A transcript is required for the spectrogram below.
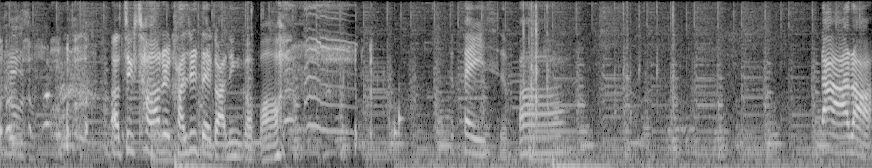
이러면서 아직 자아를 가질 때가 아닌가 봐. 스페이스 바. 나 알아.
